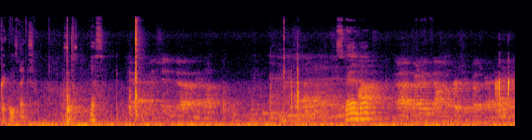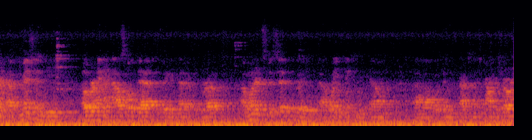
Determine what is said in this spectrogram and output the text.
Great, please. Thanks. Yes. Stand up. In the economy control.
